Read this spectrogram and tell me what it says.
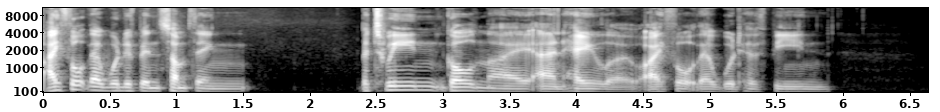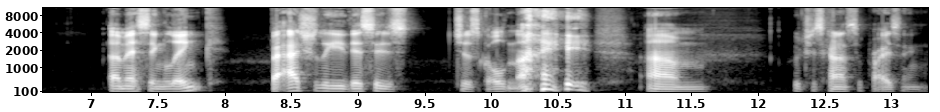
I thought there would have been something between GoldenEye and Halo. I thought there would have been a missing link, but actually this is just GoldenEye, um, which is kind of surprising.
